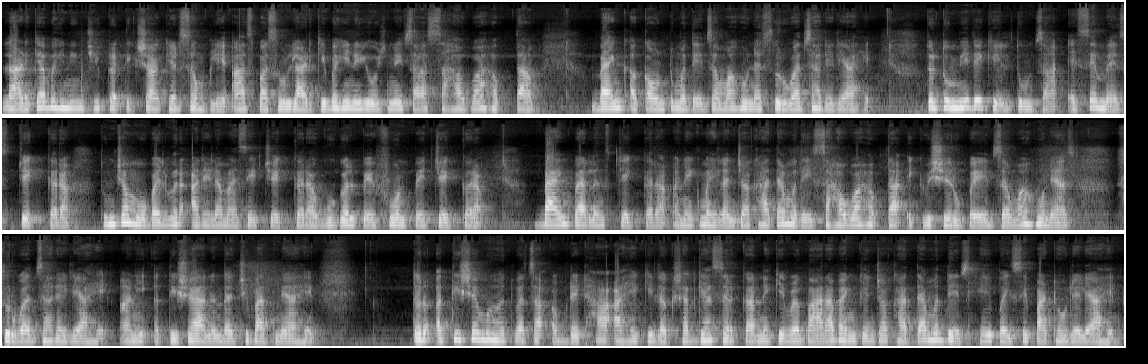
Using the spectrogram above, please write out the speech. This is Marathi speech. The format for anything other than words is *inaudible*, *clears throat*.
लाडक्या बहिणींची प्रतीक्षा अखेर संपली. आजपासून लाडकी बहीण योजनेचा सहावा हप्ता बँक अकाउंटमध्ये जमा होण्यास सुरुवात झालेली आहे. तर तुम्ही देखील तुमचा एस एम एस चेक करा. तुमच्या मोबाईलवर आलेला मेसेज चेक करा. गुगल पे फोनपे चेक करा. बँक बॅलन्स चेक करा. अनेक महिलांच्या खात्यामध्ये सहावा हप्ता एकवीसशे रुपये जमा होण्यास सुरुवात झालेली आहे. आणि अतिशय आनंदाची बातमी आहे. तर अतिशय महत्त्वाचा अपडेट हा आहे की लक्षात घ्या सरकारने केवळ बारा बँकेच्या खात्यामध्येच हे पैसे पाठवलेले आहेत.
